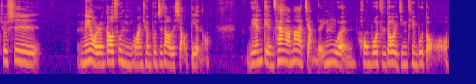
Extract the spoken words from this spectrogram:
就是没有人告诉你完全不知道的小店哦。连点餐阿嬷讲的英文，红脖子都已经听不懂哦。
